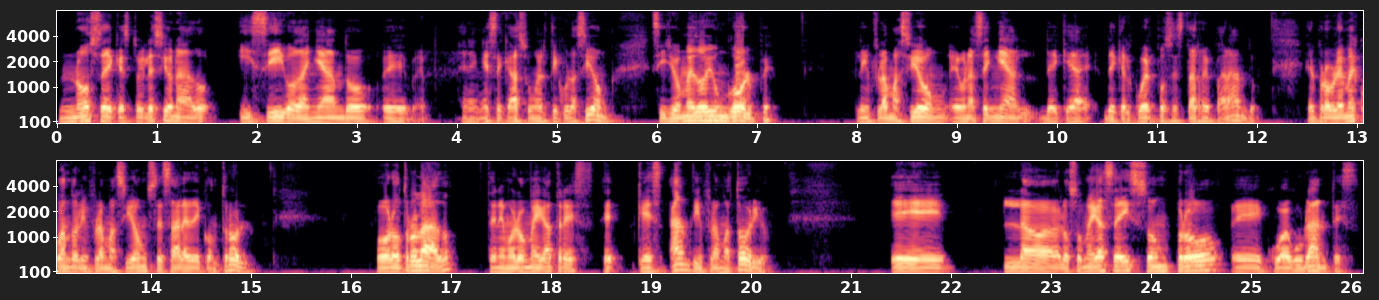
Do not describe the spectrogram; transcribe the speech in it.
no sé que estoy lesionado y sigo dañando, eh, en ese caso, una articulación. Si yo me doy un golpe, la inflamación es una señal de que, de que el cuerpo se está reparando. El problema es cuando la inflamación se sale de control. Por otro lado, tenemos el omega 3, eh, que es antiinflamatorio. Eh, los omega 6 son procoagulantes,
